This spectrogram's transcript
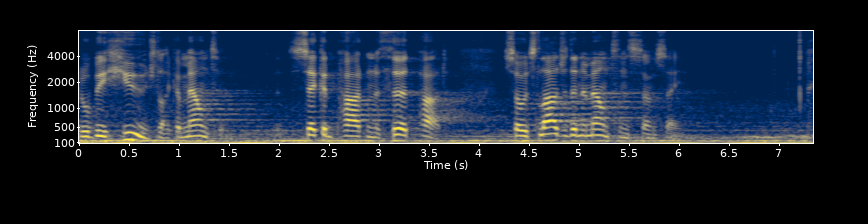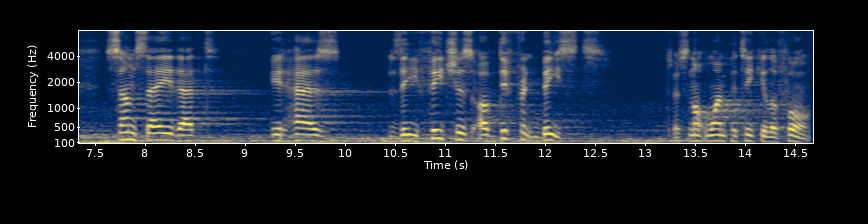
It will be huge, like a mountain. The second part and the third part. So it's larger than a mountain, some say. Some say that it has the features of different beasts. So it's not one particular form.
